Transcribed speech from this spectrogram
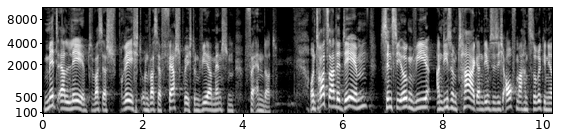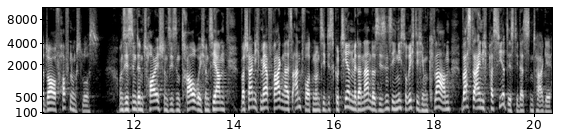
miterlebt, was er spricht und was er verspricht und wie er Menschen Menschen verändert. Und trotz alledem sind sie irgendwie an diesem Tag, an dem sie sich aufmachen, zurück in ihr Dorf, hoffnungslos. Und sie sind enttäuscht und sie sind traurig und sie haben wahrscheinlich mehr Fragen als Antworten und sie diskutieren miteinander. Sie sind sich nicht so richtig im Klaren, was da eigentlich passiert ist die letzten Tage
